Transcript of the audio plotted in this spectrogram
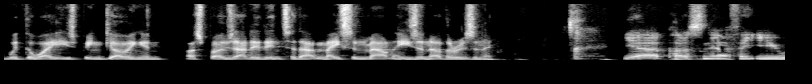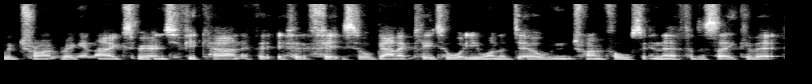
with the way he's been going? And I suppose added into that, Mason Mount, he's another, isn't he? Yeah, personally, I think you would try and bring in that experience if you can, if it, if it fits organically to what you want to do. I wouldn't try and force it in there for the sake of it.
